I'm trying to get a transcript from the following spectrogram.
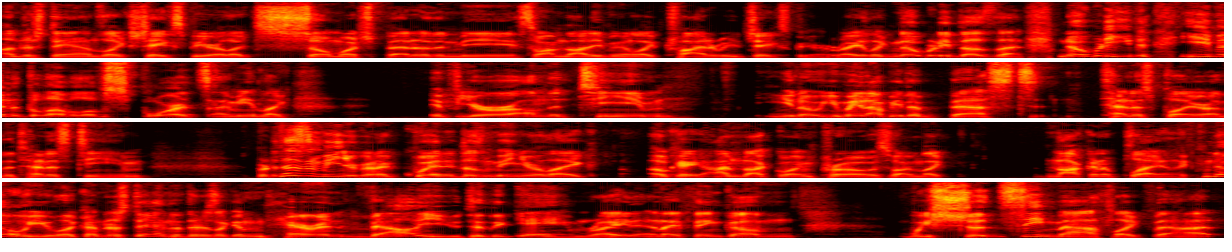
understands like Shakespeare like so much better than me, so I'm not even gonna like try to read Shakespeare, right? Like nobody does that. Nobody even even at the level of sports. I mean, like if you're on the team, you know, you may not be the best tennis player on the tennis team, but it doesn't mean you're gonna quit. It doesn't mean you're like, okay, I'm not going pro, so I'm like not gonna play. Like, no, you like understand that there's like an inherent value to the game, right? And I think um we should see math like that,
